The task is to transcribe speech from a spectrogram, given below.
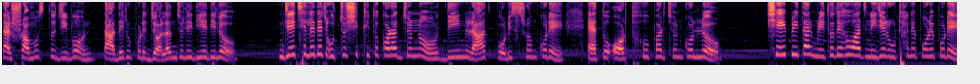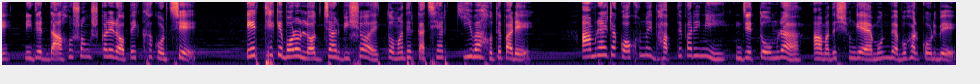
তার সমস্ত জীবন তাদের উপরে জলাঞ্জলি দিয়ে দিল। যে ছেলেদের উচ্চশিক্ষিত করার জন্য দিন রাত পরিশ্রম করে এত অর্থ উপার্জন করল, সেই পিতার মৃতদেহ আজ নিজের উঠানে পড়ে পড়ে নিজের দাহ সংস্কারের অপেক্ষা করছে। এর থেকে বড় লজ্জার বিষয় তোমাদের কাছে আর কী বা হতে পারে? আমরা এটা কখনোই ভাবতে পারিনি যে তোমরা আমাদের সঙ্গে এমন ব্যবহার করবে।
